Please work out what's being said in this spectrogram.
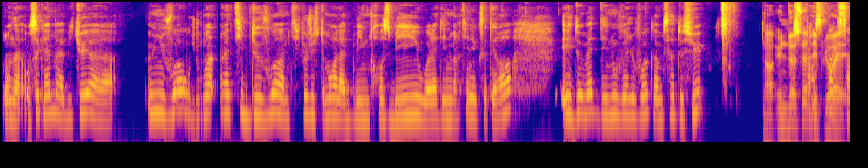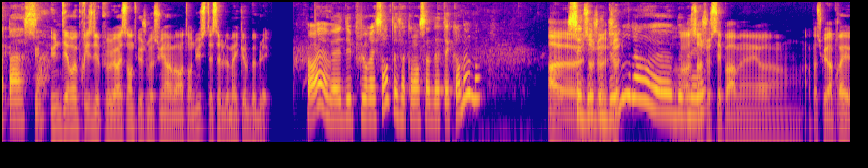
on a, on s'est quand même habitué à une voix ou du moins un type de voix un petit peu justement à la Bing Crosby ou à la Dean Martin, etc. Et de mettre des nouvelles voix comme ça dessus, une de celles les plus Une, des reprises les plus récentes que je me souviens avoir entendues, c'était celle de Michael Bublé. Ouais, mais des plus récentes, ça commence à dater quand même. Hein. Ah, euh, c'est début 2000, hein, euh, ah, ça, je sais pas, mais euh, parce que après,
